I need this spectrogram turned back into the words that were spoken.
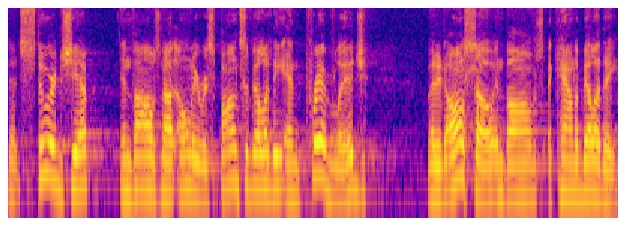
that stewardship involves not only responsibility and privilege, but it also involves accountability.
